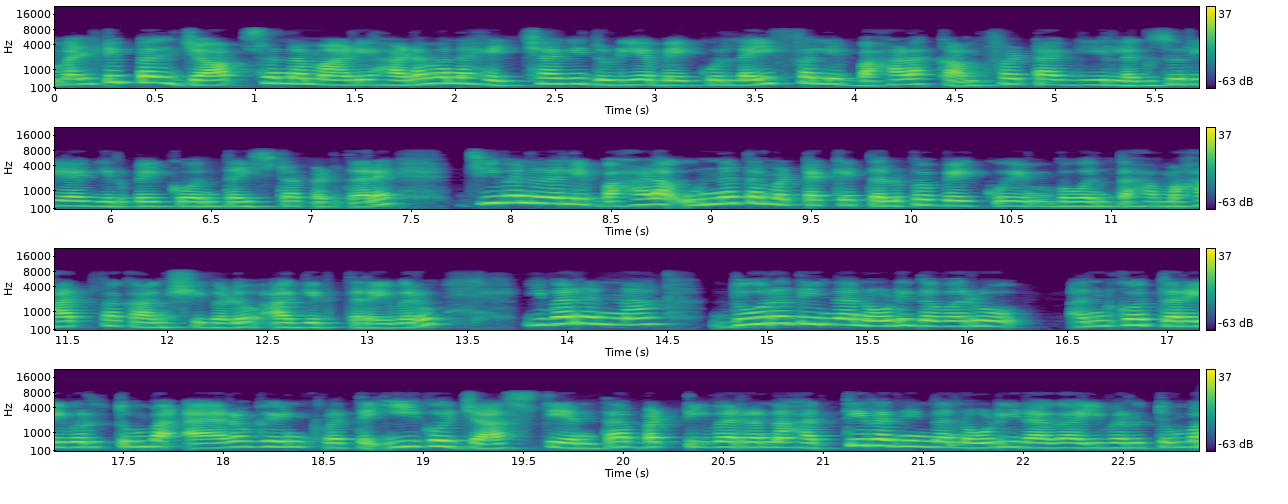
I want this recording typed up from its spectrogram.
ಮಲ್ಟಿಪಲ್ ಜಾಬ್ಸನ್ನು ಮಾಡಿ ಹಣವನ್ನು ಹೆಚ್ಚಾಗಿ ದುಡಿಯಬೇಕು ಲೈಫಲ್ಲಿ ಬಹಳ ಕಂಫರ್ಟಾಗಿ ಲಕ್ಸುರಿಯಾಗಿರಬೇಕು ಅಂತ ಇಷ್ಟಪಡ್ತಾರೆ. ಜೀವನದಲ್ಲಿ ಬಹಳ ಉನ್ನತ ಮಟ್ಟಕ್ಕೆ ತಲುಪಬೇಕು ಎಂಬುವಂತಹ ಮಹತ್ವಾಕಾಂಕ್ಷಿಗಳು ಆಗಿರ್ತಾರೆ ಇವರು. ಇವರನ್ನು ದೂರದಿಂದ ನೋಡಿದವರು ಅನ್ಕೋತಾರೆ, ಇವರು ತುಂಬ ಆ್ಯರೋಗೆಂಟ್ ಮತ್ತು ಈಗೋ ಜಾಸ್ತಿ ಅಂತ. ಬಟ್ ಇವರನ್ನು ಹತ್ತಿರದಿಂದ ನೋಡಿದಾಗ ಇವರು ತುಂಬ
